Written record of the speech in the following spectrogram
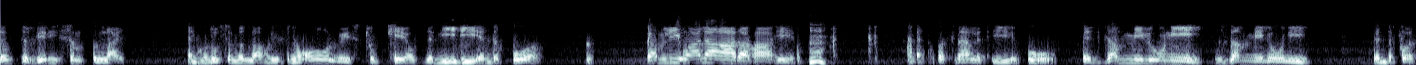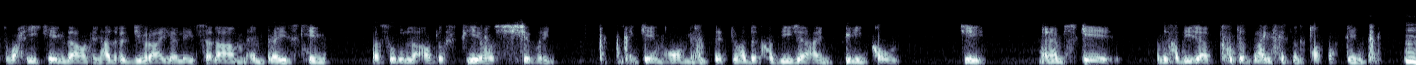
lived a very simple life and Huzur sallallahu alayhi wa sallam always took care of the needy and the poor. Kamli wala aa hai. Hmm. That personality who said, Zammiluni, Zammiluni. When the first wahi came down and Hazrat Jibreel alayhi salam embraced him, Rasulullah out of fear was shivering and came home and said to Hazrat Khadija, I'm feeling cold. Gee, and I'm scared. Hazrat Khadija put a blanket on top of him hmm.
